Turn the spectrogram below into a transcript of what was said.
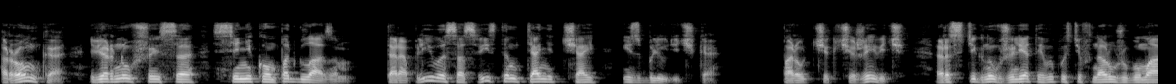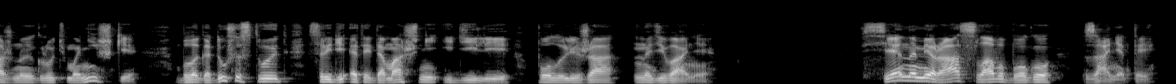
Ромка, вернувшийся с синяком под глазом, торопливо со свистом тянет чай из блюдечка. Поручик Чижевич, расстегнув жилет и выпустив наружу бумажную грудь манишки, благодушествует среди этой домашней идиллии, полулежа на диване. «Все номера, слава богу, заняты»,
